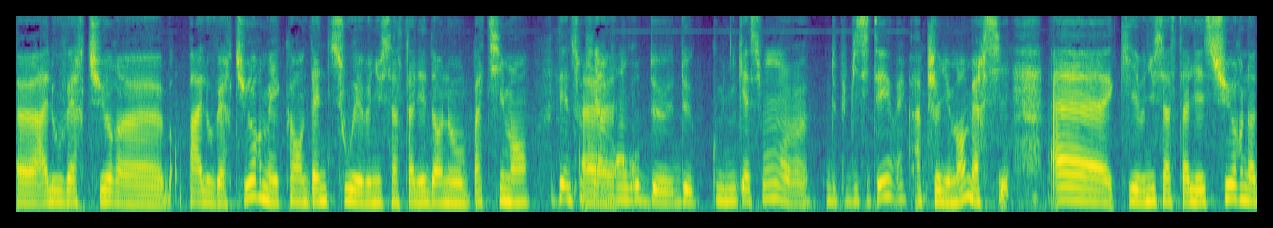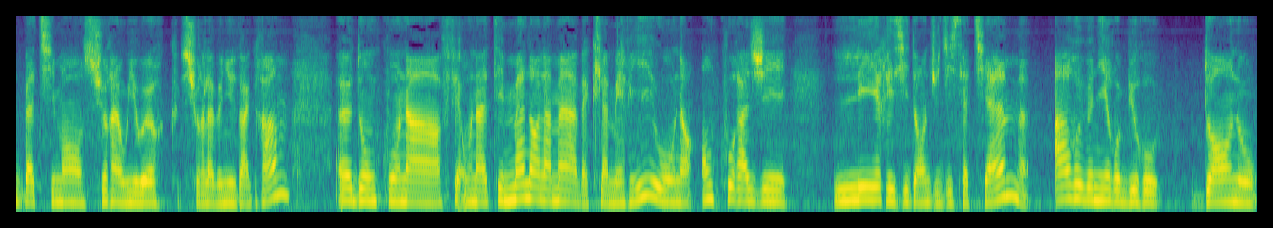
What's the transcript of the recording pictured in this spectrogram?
Euh, à l'ouverture, euh, pas à l'ouverture, mais quand Dentsu est venu s'installer dans nos bâtiments. Dentsu, qui est un euh, grand groupe de, communication, de publicité, oui. Absolument, merci. qui est venu s'installer sur notre bâtiment, sur un WeWork, sur l'avenue Wagram. donc on a fait, on a été main dans la main avec la mairie où on a encouragé les résidents du 17e à revenir au bureau dans nos,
